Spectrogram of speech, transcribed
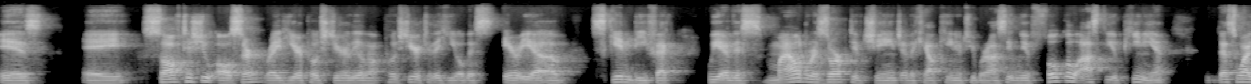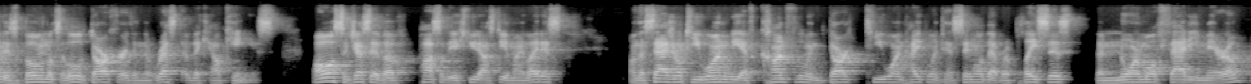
is a soft tissue ulcer right here posteriorly, posterior to the heel, this area of skin defect we have this mild resorptive change of the calcaneal tuberosity, and we have focal osteopenia. That's why this bone looks a little darker than the rest of the calcaneus, all suggestive of possibly acute osteomyelitis. On the sagittal T1, we have confluent dark T1 hypointense signal that replaces the normal fatty marrow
